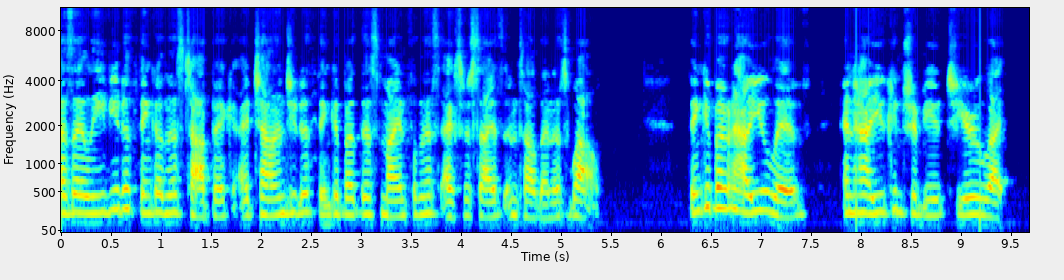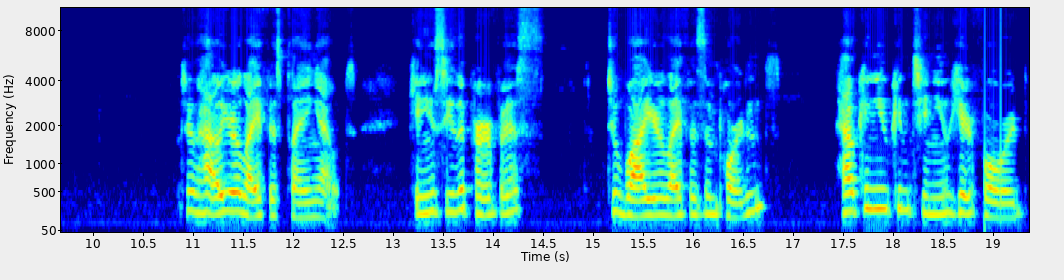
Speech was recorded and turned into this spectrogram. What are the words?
As I leave you to think on this topic, I challenge you to think about this mindfulness exercise until then as well. Think about how you live and how you contribute to your life to how your life is playing out. Can you see the purpose to why your life is important? How can you continue here forward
